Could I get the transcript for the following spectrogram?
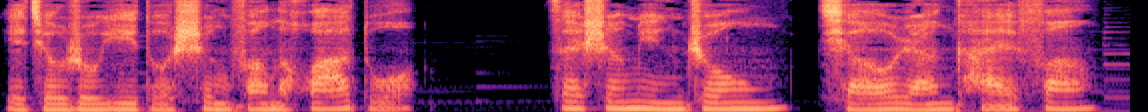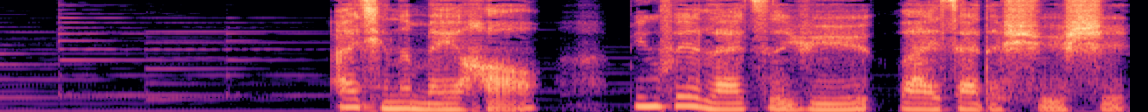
也就如一朵盛放的花朵。在生命中悄然开放。爱情的美好，并非来自于外在的叙事，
